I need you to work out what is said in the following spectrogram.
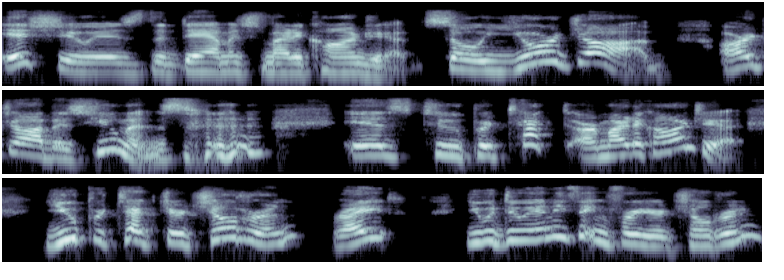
issue is the damaged mitochondria. So, your job, our job as humans, is to protect our mitochondria. You protect your children, right? You would do anything for your children.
